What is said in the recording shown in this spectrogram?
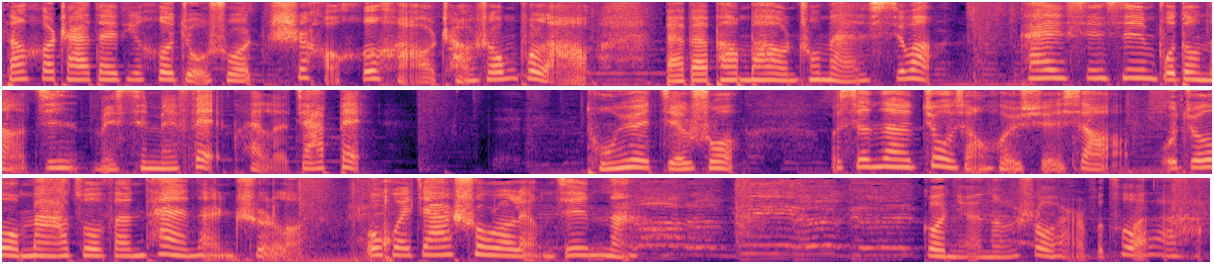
当喝茶代替喝酒，说吃好喝好，长生不老，白白胖胖充满希望，开开心心不动脑筋，没心没肺，快乐加倍。同月杰说，我现在就想回学校，我觉得我妈做饭太难吃了，我回家瘦了两斤呢。过年能瘦还是不错的哈。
